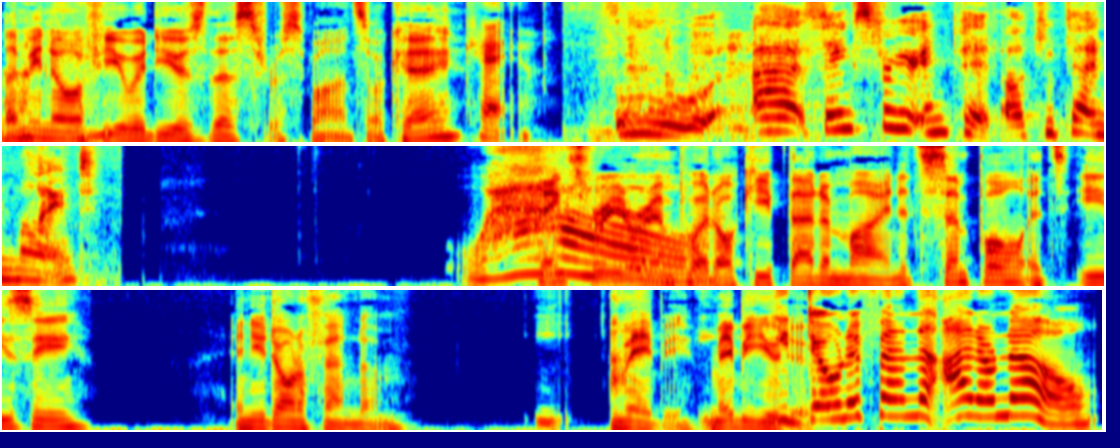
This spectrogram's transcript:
Let me know if you would use this response, okay? Okay. Ooh, uh, thanks for your input. I'll keep that in mind. Wow. Thanks for your input. I'll keep that in mind. It's simple, it's easy, and you don't offend them. Maybe. Maybe you, you do. don't offend them. I don't know.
